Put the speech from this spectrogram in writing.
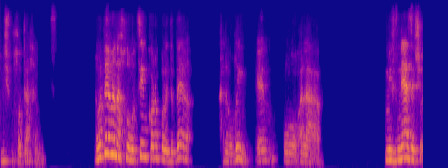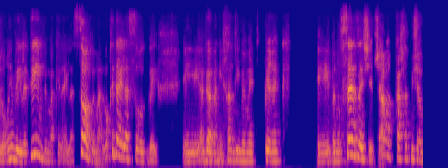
המשפחות האחרות. הרבה פעמים אנחנו רוצים קודם כל לדבר על ההורים, כן? או על המבנה הזה של הורים וילדים, ומה כדאי לעשות ומה לא כדאי לעשות. ואגב, אני הכנתי באמת פרק אה, בנושא הזה, שאפשר לקחת משם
